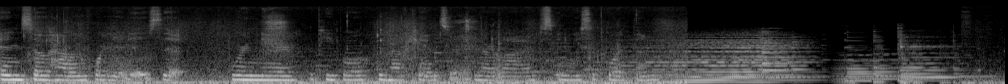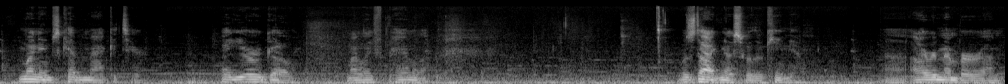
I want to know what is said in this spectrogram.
and so how important it is that we're near the people who have cancer in our lives and we support them. My name's Kevin McAteer. A year ago, my wife Pamela was diagnosed with leukemia. Uh, I remember um,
